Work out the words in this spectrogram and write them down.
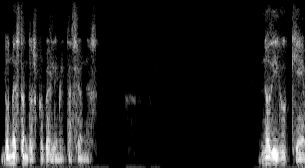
¿Dónde están tus propias limitaciones? No digo que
